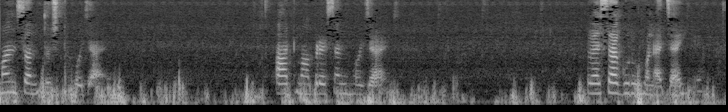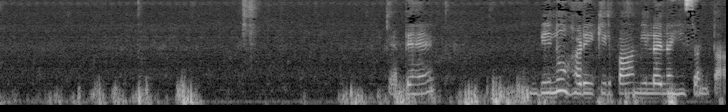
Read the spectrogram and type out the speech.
मन संतुष्ट हो जाए। आत्मा प्रसन्न हो जाए। वैसा गुरु होना चाहिए। कहते हैं, बिनु हरि कृपा मिले नहीं संता।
